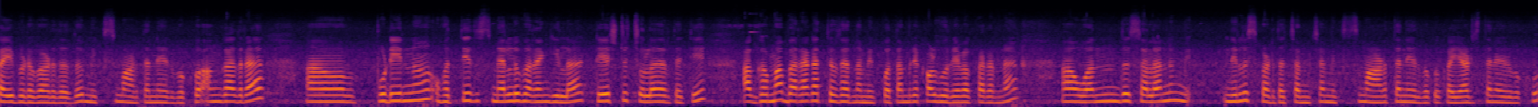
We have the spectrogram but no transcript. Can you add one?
ಕೈ ಬಿಡಬಾರ್ದು ಅದು. ಮಿಕ್ಸ್ ಮಾಡ್ತಾನೆ ಇರಬೇಕು. ಹಂಗಾದ್ರೆ ಪುಡಿನೂ ಹೊತ್ತಿದ ಸ್ಮೆಲ್ ಬರೋಂಗಿಲ್ಲ. ಟೇಸ್ಟು ಚಲೋ ಇರ್ತೈತಿ. ಆ ಘಮ ಬರಾಕತ್ತಿರ್ತೈತೆ ನಮಗೆ. ಕೊತ್ತಂಬರಿ ಕಾಳು ಹುರಿಬೇಕಾರನ ಒಂದು ಸಲನೂ ನಿಲ್ಲಿಸ್ಬಾರ್ದು, ಚಮಚ ಮಿಕ್ಸ್ ಮಾಡ್ತಾನೆ ಇರಬೇಕು, ಕೈಯಾಡಿಸ್ತಾನೆ ಇರಬೇಕು.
